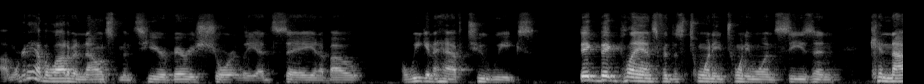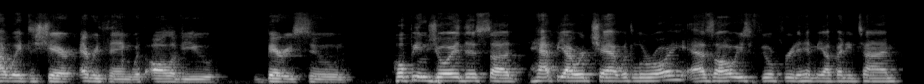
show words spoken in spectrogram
Um, we're going to have a lot of announcements here very shortly, I'd say in about a week and a half, two weeks. Big, big plans for this 2021 season. Cannot wait to share everything with all of you very soon. Hope you enjoy this uh, happy hour chat with LeRoy. As always, feel free to hit me up anytime.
